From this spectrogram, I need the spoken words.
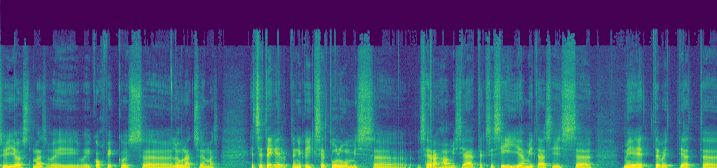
süüa ostmas või, või kohvikus lõunat söömas et see tegelikult on ju kõik see tulu, mis, see raha, mis jäetakse siia, mida siis äh, meie ettevõtjad äh,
